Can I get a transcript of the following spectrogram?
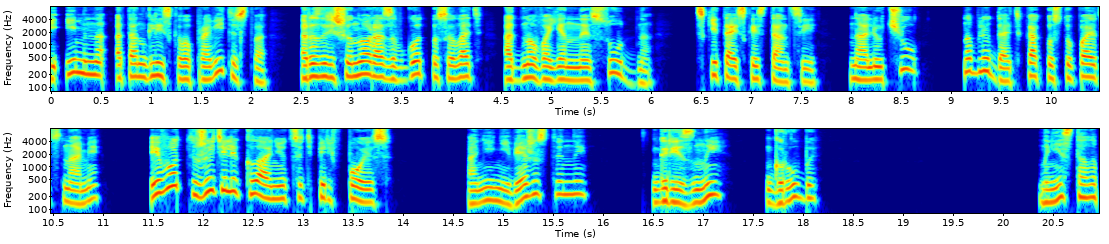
и именно от английского правительства разрешено раз в год посылать одно военное судно с китайской станции на Лючу наблюдать, как поступают с нами. И вот жители кланяются теперь в пояс. Они невежественны, грязны, грубы. Мне стало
